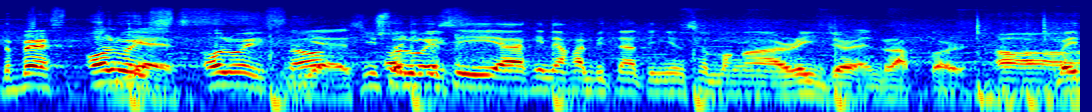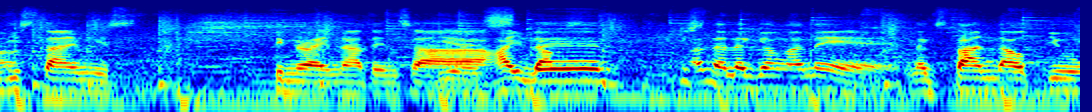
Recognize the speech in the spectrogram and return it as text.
The best. Always. Yes. Always, no? Yes, usually Always. kasi uh, kinakabit natin yun sa mga Ranger and Raptor. Ah. By this time is tinry natin sa Yes, Hilux. then, is talagang ano eh, nag-stand out yung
